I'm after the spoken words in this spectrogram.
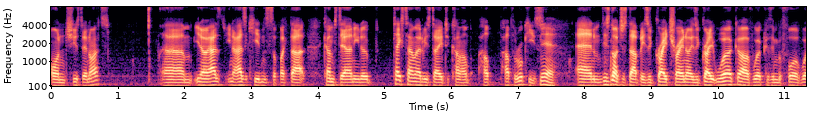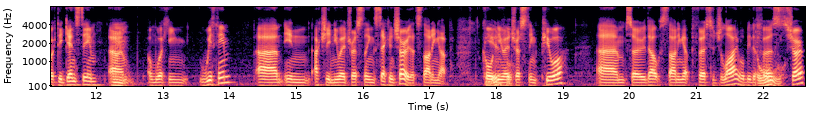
on Tuesday nights. Um, you know, has you know has a kid and stuff like that. Comes down, you know, takes time out of his day to come help help, help the rookies. Yeah. And he's not just that, but he's a great trainer. He's a great worker. I've worked with him before. I've worked against him. Mm. Um, I'm working with him um, in actually New Age Wrestling's second show that's starting up, called New Beautiful. Age Wrestling Pure. Um, so that was starting up first of July. Will be the Ooh. first show.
